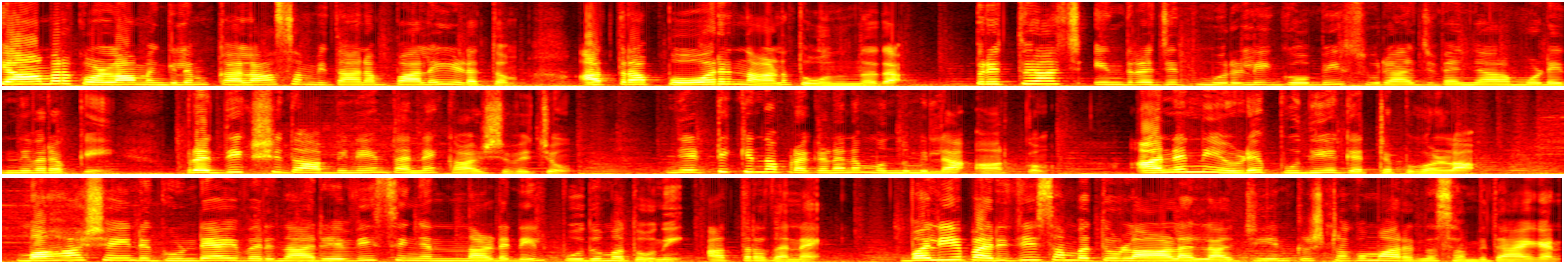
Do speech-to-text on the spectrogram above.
ക്യാമറ കൊള്ളാമെങ്കിലും കലാസംവിധാനം പലയിടത്തും അത്ര പോരെന്നാണ് തോന്നുന്നത്. പൃഥ്വിരാജ് ഇന്ദ്രജിത്ത് മുരളി ഗോപി സുരാജ് വെഞ്ഞാറമൂട് എന്നിവരൊക്കെ പ്രതീക്ഷിത അഭിനയം തന്നെ കാഴ്ചവെച്ചു. ഞെട്ടിക്കുന്ന പ്രകടനമൊന്നുമില്ല ആർക്കും. അനന്യയുടെ പുതിയ ഗെറ്റപ്പ് കൊള്ളാം. മഹാശയന്റെ ഗുണ്ടയായി വരുന്ന രവി സിംഗ് എന്ന നടനിൽ പുതുമ തോന്നി. അത്ര തന്നെ. വലിയ പരിചയസമ്പത്തുള്ള ആളല്ല ജി എൻ കൃഷ്ണകുമാർ എന്ന സംവിധായകൻ.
